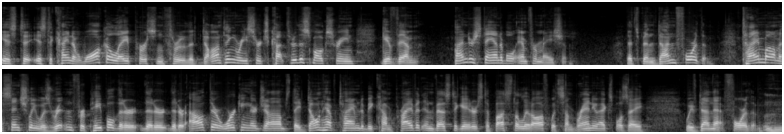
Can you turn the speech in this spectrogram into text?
is to, is to kind of walk a layperson through the daunting research, cut through the smokescreen, give them understandable information that's been done for them. Time Bomb essentially was written for people that are, that, are, that are out there working their jobs. They don't have time to become private investigators to bust the lid off with some brand new expose. We've done that for them. Mm-hmm.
